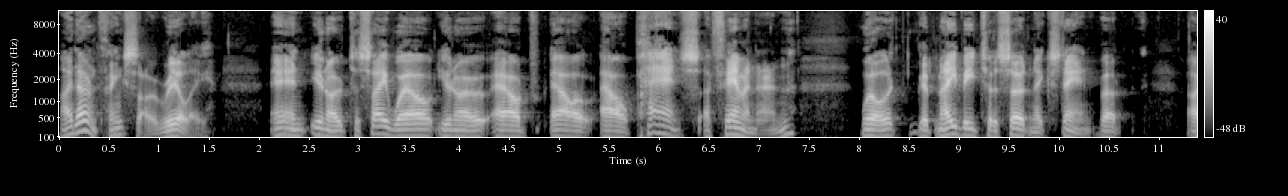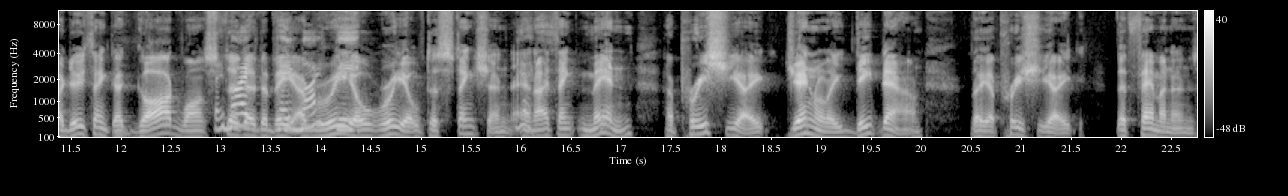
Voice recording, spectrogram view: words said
I don't think so, really. And you know, to say, well, you know, our our our pants are feminine, well, it, it may be to a certain extent, but I do think that God wants to, might, to be a real, be. real distinction, yes. and I think men appreciate generally deep down, they appreciate the feminine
